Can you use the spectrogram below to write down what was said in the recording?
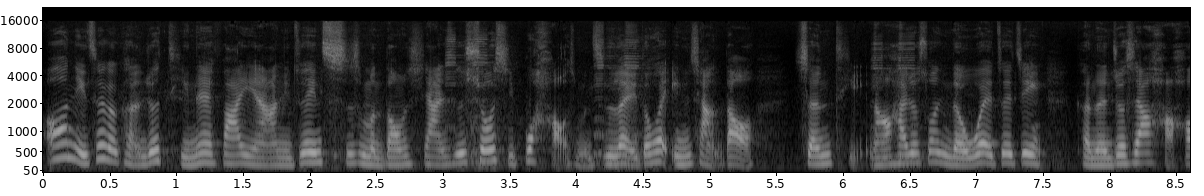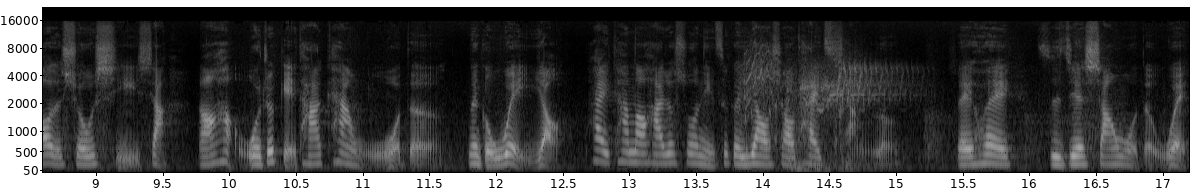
哦，你这个可能就体内发炎啊，你最近吃什么东西啊？你是休息不好什么之类，都会影响到身体。”然后他就说：“你的胃最近可能就是要好好的休息一下。”然后我就给他看我的那个胃药。他一看到他就说，你这个药效太强了，所以会直接伤我的胃。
